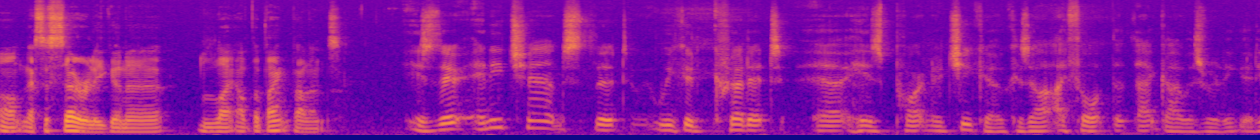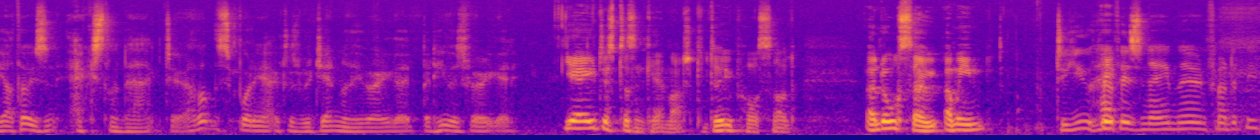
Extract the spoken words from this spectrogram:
aren't necessarily going to light up the bank balance. Is there any chance that we could credit uh, his partner Chico? Because I, I thought that that guy was really good. I thought he was an excellent actor. I thought the supporting actors were generally very good, but he was very good. Yeah, he just doesn't get much to do, poor sod. And also, I mean, Do you have his name there in front of you?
